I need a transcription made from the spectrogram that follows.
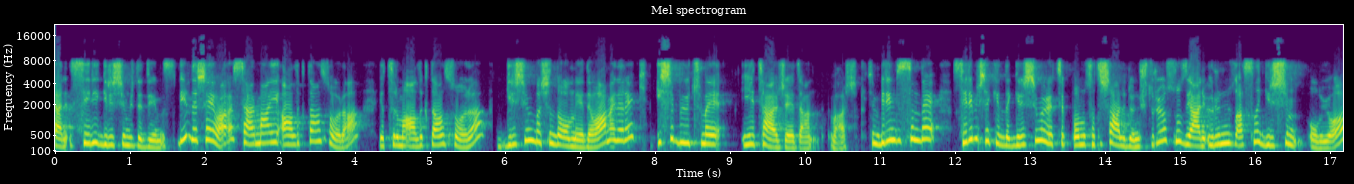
Yani seri girişimci dediğimiz. Bir de şey var sermayeyi aldıktan sonra yatırımı aldıktan sonra girişimin başında olmaya devam ederek işi büyütmeye iyi tercih eden var. Şimdi birincisinde seri bir şekilde girişim üretip onu satış hale dönüştürüyorsunuz. Yani ürününüz aslında girişim oluyor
